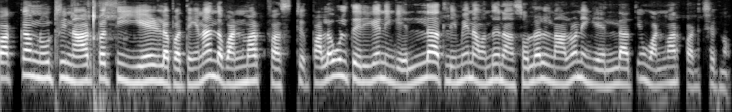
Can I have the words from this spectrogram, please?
பக்கம் நூற்றி நாற்பத்தி ஏழில் பார்த்தீங்கன்னா இந்த ஒன் மார்க் ஃபஸ்ட்டு பலவுள் தெரிக நீங்கள் எல்லாத்துலேயுமே நான் வந்து நான் சொல்லலைனாலும் நீங்கள் எல்லாத்தையும் ஒன் மார்க் படிச்சிடணும்.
